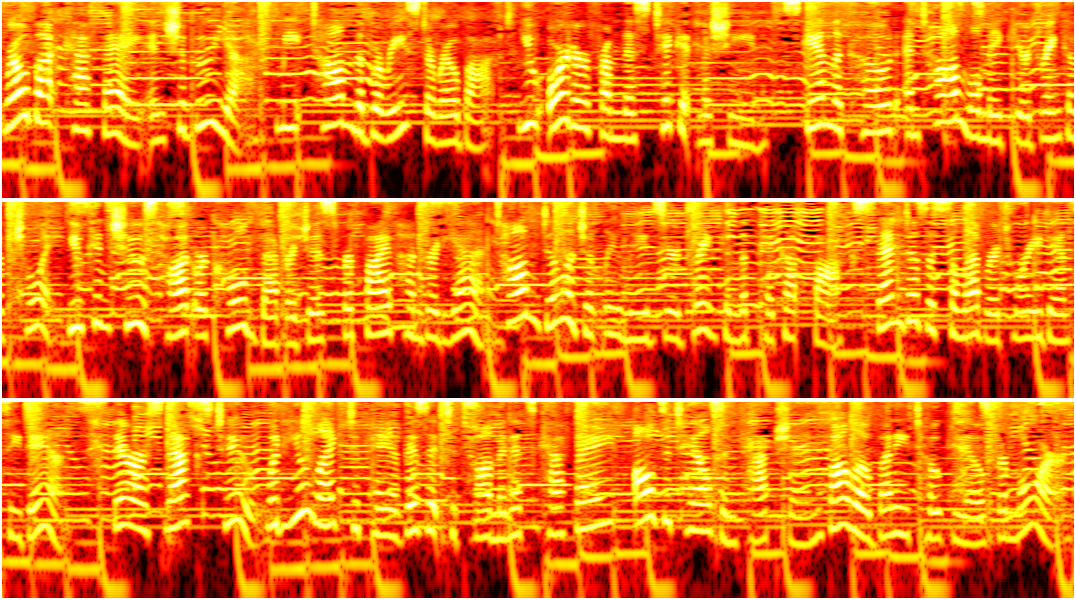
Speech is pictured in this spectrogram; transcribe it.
Robot Cafe in Shibuya. Meet Tom the barista robot. You order from this ticket machine, scan the code and Tom will make your drink of choice. You can choose hot or cold beverages for 500 yen. Tom diligently leaves your drink in the pickup box, then does a celebratory dancey dance. There are snacks too. Would you like to pay a visit to Tom in its cafe? All details in caption. Follow Bunny Tokyo for more.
